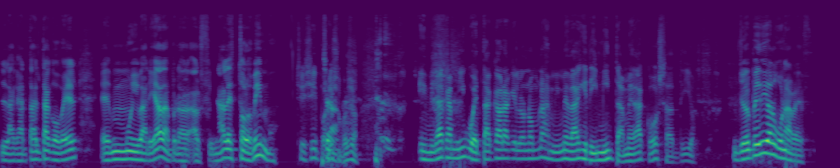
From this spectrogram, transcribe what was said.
La carta del Taco Bell es muy variada, pero al final es todo lo mismo. Sí, sí, por eso, por eso. Y mira que a mí, Huetaca, ahora que lo nombras, a mí me da grimita, me da cosa, tío. Yo he pedido alguna vez.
